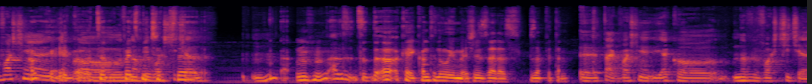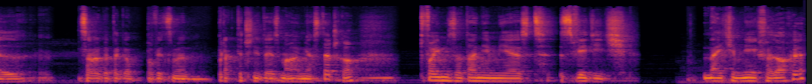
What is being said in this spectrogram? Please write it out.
Właśnie okay, jako to powiedz mi, czy właściciel... Mhm. Mhm, ale okej, okay, kontynuuj myśl, zaraz zapytam. Yy, tak, właśnie jako nowy właściciel całego tego, powiedzmy, praktycznie to jest małe miasteczko, twoim zadaniem jest zwiedzić najciemniejsze lochy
